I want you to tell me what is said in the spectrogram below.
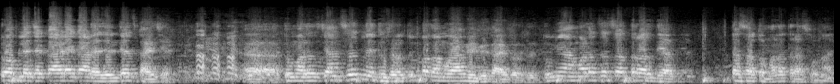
टोपल्याच्या काड्या काढायच्या त्याच खायच्या. तुम्हाला चान्सच नाही दुसरा. तुम्ही बघा मग आम्ही बी काय करतो तुम्ही आम्हाला जसा त्रास द्याल तसा तुम्हाला त्रास होणार.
